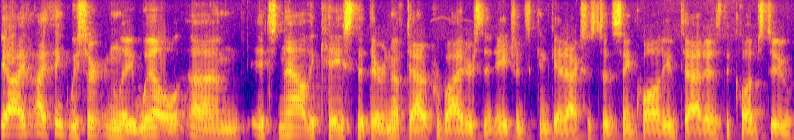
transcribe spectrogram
Yeah, I, I think we certainly will. Um, it's now the case that there are enough data providers that agents can get access to the same quality of data as the clubs do.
